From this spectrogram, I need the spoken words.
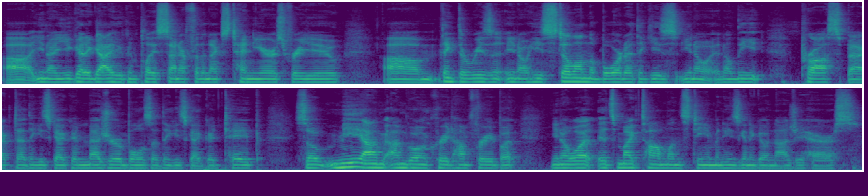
Uh, you know, you get a guy who can play center for the next ten years for you. Um, I think the reason you know he's still on the board. I think he's you know an elite prospect. I think he's got good measurables. I think he's got good tape. So me, I'm I'm going Creed Humphrey, but you know what? It's Mike Tomlin's team, and he's going to go Najee Harris.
